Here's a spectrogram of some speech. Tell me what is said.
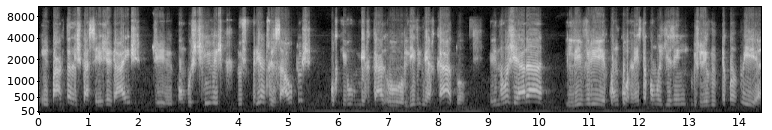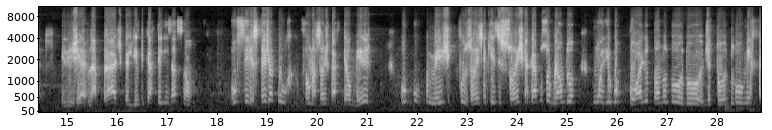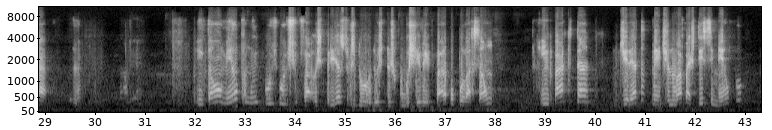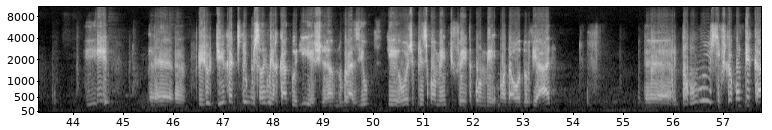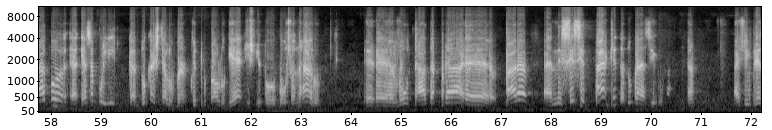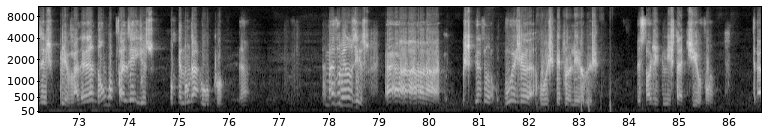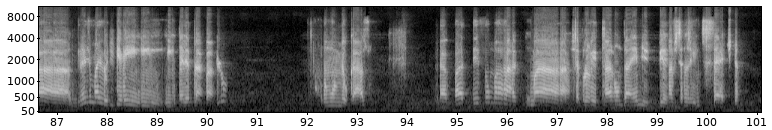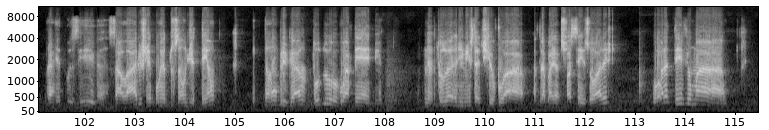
Impacta na escassez de gás, de combustíveis, nos preços altos, porque o mercado, o livre mercado ele não gera livre concorrência, como dizem os livros de economia. Ele gera, na prática, livre cartelização. Ou seja, seja por formação de cartel mesmo, ou por meio de fusões e aquisições que acabam sobrando um oligopólio dono do, do, de todo o mercado. Né? Então, aumenta muito os, os, os preços do, dos, dos combustíveis para a população impacta diretamente no abastecimento e é, prejudica a distribuição de mercadorias né, no Brasil, que hoje é principalmente feita por modal rodoviário. É, então, isso fica complicado é, essa política do Castelo Branco e do Paulo Guedes e do Bolsonaro é, voltada pra, é, para a necessidade do Brasil. Né? As empresas privadas não vão fazer isso, porque não dá lucro. Né? É mais ou menos isso. os, hoje, os petroleiros, o pessoal administrativo, a grande maioria em, em, em teletrabalho, como no meu caso, Agora teve uma, uma. Se aproveitaram da MB 927 para reduzir salários né, com redução de tempo. Então obrigaram todo o ADM, né, todo administrativo, a, a trabalhar só seis horas. Agora teve uma,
